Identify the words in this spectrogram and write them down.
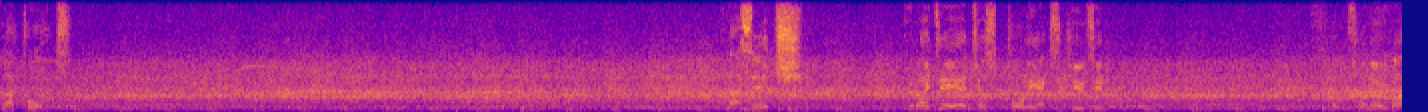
Laporte. Vlasic. Good idea, just poorly executed. Floats one over.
